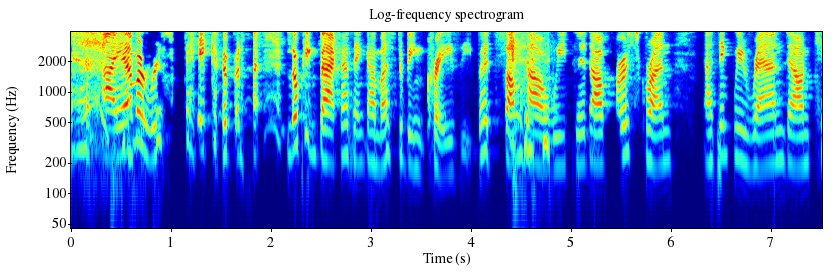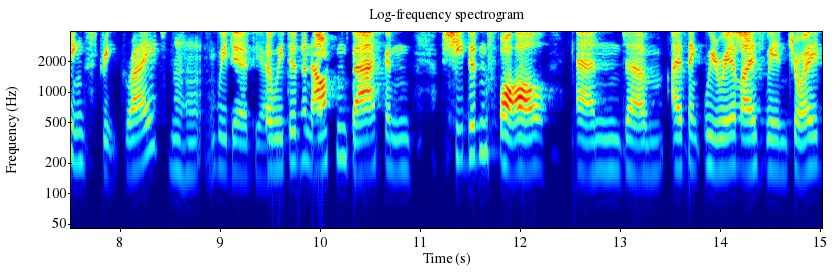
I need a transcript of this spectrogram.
And I am a risk taker, but looking back, I think I must have been crazy. But somehow we did our first run. I think we ran down King Street, right? Mm-hmm. We did, yeah. So we did an out and back, and she didn't fall. And um, I think we realized we enjoyed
